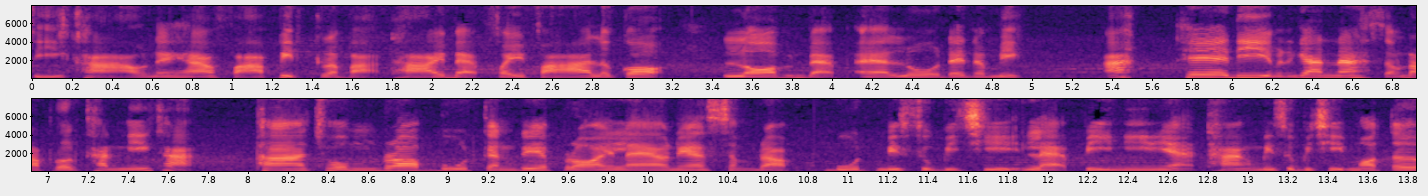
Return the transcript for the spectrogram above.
สีขาวนะคะฝาปิดกระบะท้ายแบบไฟฟ้า แล้วก็ล้อเป็นแบบแอโรไดนามิกอะเท่ดีเหมือนกันนะสำหรับรถคันนี้ค่ะ พาชมรอบบูธกันเรียบร้อยแล้วเนี่ยสำหรับบูธ Mitsubishi และปีนี้เนี่ยทาง Mitsubishi Motor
